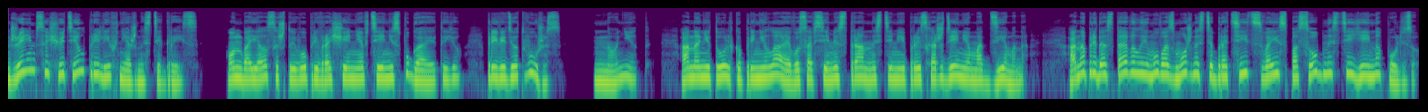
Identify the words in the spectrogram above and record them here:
Джеймс ощутил прилив нежности Грейс. Он боялся, что его превращение в тень испугает ее, приведет в ужас. Но нет. Она не только приняла его со всеми странностями и происхождением от демона, она предоставила ему возможность обратить свои способности ей на пользу.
